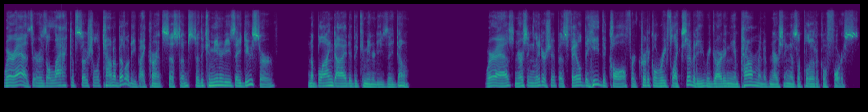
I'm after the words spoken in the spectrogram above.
Whereas there is a lack of social accountability by current systems to the communities they do serve and a blind eye to the communities they don't. Whereas nursing leadership has failed to heed the call for critical reflexivity regarding the empowerment of nursing as a political force.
